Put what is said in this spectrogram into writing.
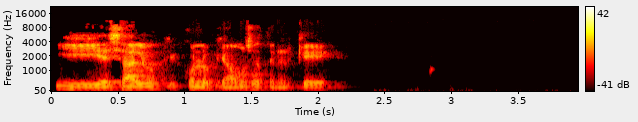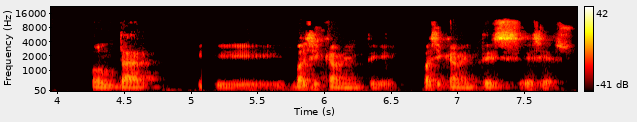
y es algo que, con lo que vamos a tener que contar básicamente, básicamente es, eso.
